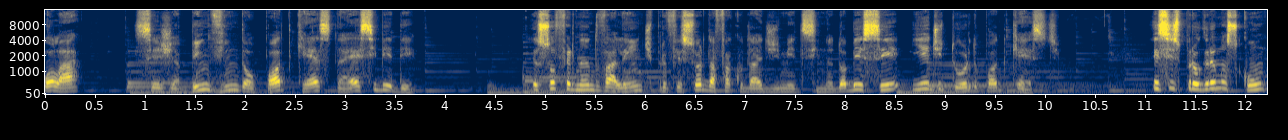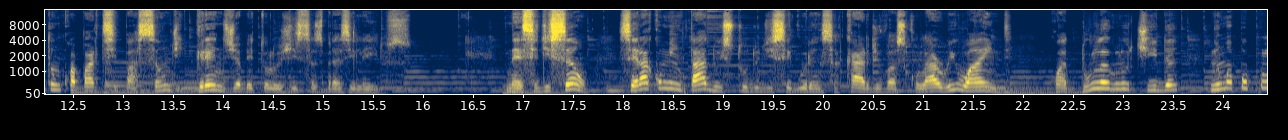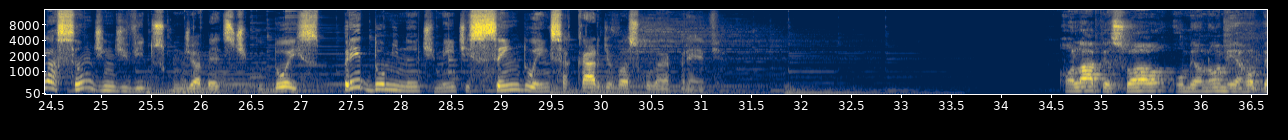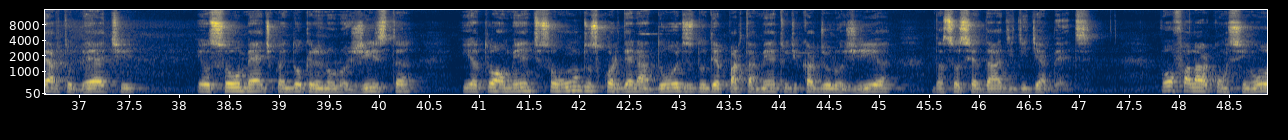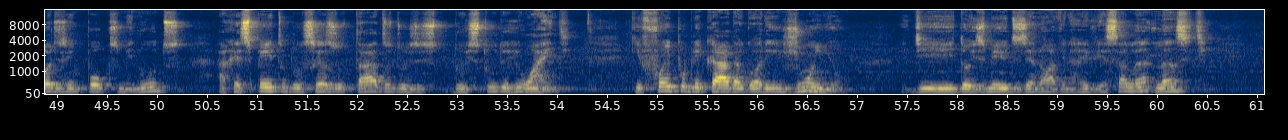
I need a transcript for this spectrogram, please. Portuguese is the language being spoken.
Olá, seja bem-vindo ao podcast da SBD. Eu sou Fernando Valente, professor da Faculdade de Medicina do ABC e editor do podcast. Esses programas contam com a participação de grandes diabetologistas brasileiros. Nessa edição, será comentado o estudo de segurança cardiovascular Rewind com a dulaglutida em uma população de indivíduos com diabetes tipo 2 predominantemente sem doença cardiovascular prévia. Olá pessoal, o meu nome é Roberto Betti, eu sou médico endocrinologista e atualmente sou um dos coordenadores do Departamento de Cardiologia da Sociedade de Diabetes. Vou falar com os senhores em poucos minutos a respeito dos resultados do estudo Rewind, que foi publicado agora em junho de 2019 na revista Lancet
